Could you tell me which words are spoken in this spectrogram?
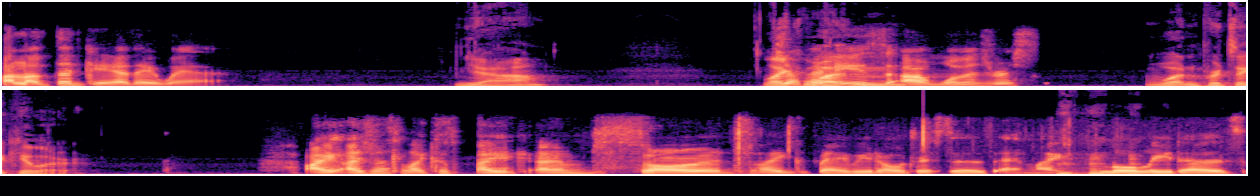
I love the gear they wear. Yeah. Like what? Japanese In, um, women's wrestling. What in particular? I, I just like cause like I'm so into like baby doll dresses and like lolitas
